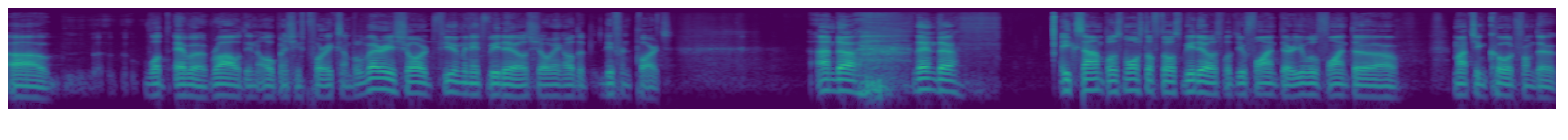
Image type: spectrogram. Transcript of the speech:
uh, whatever route in OpenShift, for example? Very short, few minute videos showing all the different parts. And uh, then the examples, most of those videos, what you find there, you will find the uh, matching code from the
